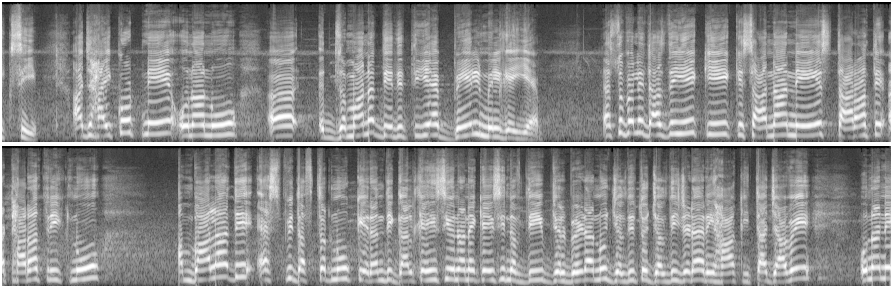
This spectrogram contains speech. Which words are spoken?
ਇੱਕ ਸੀ। ਅੱਜ ਹਾਈ ਕੋਰਟ ਨੇ ਉਹਨਾਂ ਨੂੰ ਜ਼ਮਾਨਤ ਦੇ ਦਿੱਤੀ ਹੈ, ਬੇਲ ਮਿਲ ਗਈ ਹੈ। ਇਸ ਤੋਂ ਪਹਿਲੇ ਦੱਸ ਦਈਏ ਕਿ ਕਿਸਾਨਾਂ ਨੇ 17 ਤੇ 18 ਤਰੀਕ ਨੂੰ ਅੰਬਾਲਾ ਦੇ ਐਸਪੀ ਦਫ਼ਤਰ ਨੂੰ ਘੇਰਨ ਦੀ ਗੱਲ ਕਹੀ ਸੀ। ਉਹਨਾਂ ਨੇ ਕਹੀ ਸੀ, ਨਵਦੀਪ ਜਲਬੇੜਾ ਨੂੰ ਜਲਦੀ ਤੋਂ ਜਲਦੀ ਜਿਹੜਾ ਰਿਹਾ ਕੀਤਾ ਜਾਵੇ। ਉਹਨਾਂ ਨੇ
